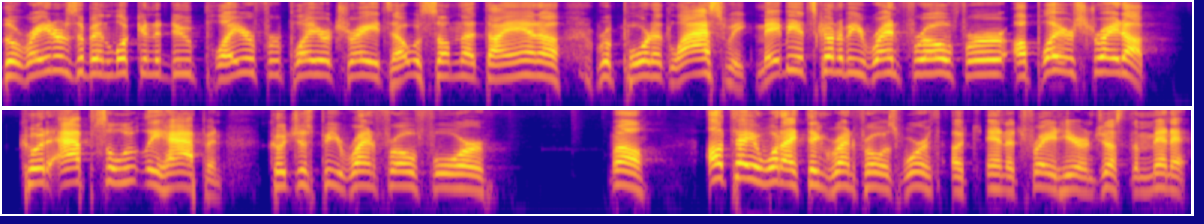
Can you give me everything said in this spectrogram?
The Raiders have been looking to do player for player trades. That was something that Dianna reported last week. Maybe it's going to be Renfrow for a player straight up. Could absolutely happen. Could just be Renfrow for, well, I'll tell you what I think Renfrow is worth a, in a trade here in just a minute.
